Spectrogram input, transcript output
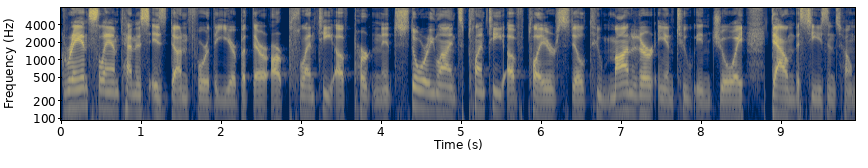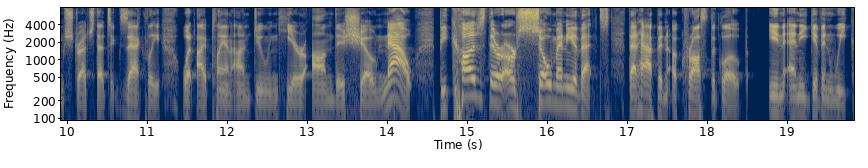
Grand Slam tennis is done for the year, but there are plenty of pertinent storylines, plenty of players still to monitor and to enjoy down the season's home stretch. That's exactly what I plan on doing here on this show. Now, because there are so many events that happen across the globe, in any given week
